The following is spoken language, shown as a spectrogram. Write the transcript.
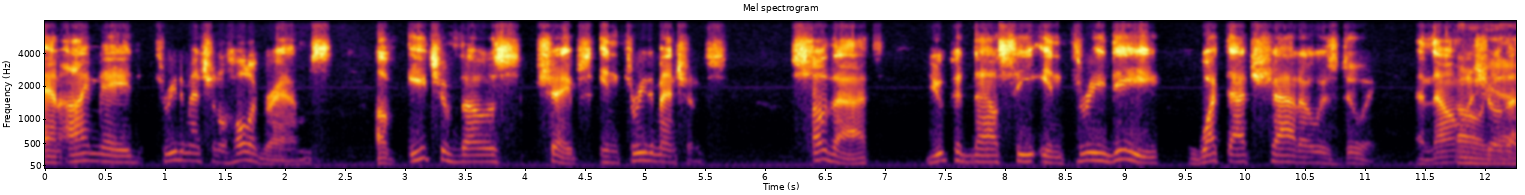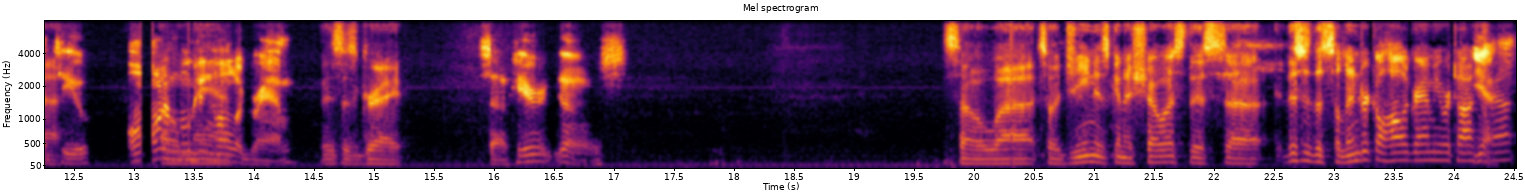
and I made three-dimensional holograms of each of those shapes in three dimensions so that you could now see in 3D what that shadow is doing. And now I'm going Oh, to show yeah. that to you on a Oh, moving man. hologram. This is great. So here it goes. So, uh, so Gene is going to show us this. Uh, this is the cylindrical hologram you were talking Yes. about.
